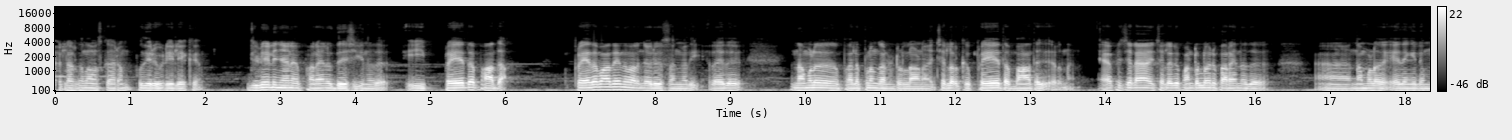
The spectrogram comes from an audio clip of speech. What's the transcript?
എല്ലാവർക്കും നമസ്കാരം. പുതിയൊരു വീഡിയോയിലേക്ക്. വീഡിയോയിൽ ഞാൻ പറയാൻ ഉദ്ദേശിക്കുന്നത് ഈ പ്രേതബാധ. പ്രേതബാധ എന്ന് പറഞ്ഞ ഒരു സംഗതി അതായത് നമ്മൾ പലപ്പോഴും കണ്ടിട്ടുള്ളതാണ് ചിലർക്ക് പ്രേതബാധ കയറുന്നത്. അപ്പോൾ ചില ചിലർ പണ്ടുള്ളവർ പറയുന്നത് നമ്മൾ ഏതെങ്കിലും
